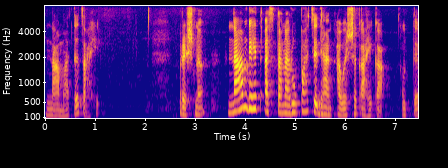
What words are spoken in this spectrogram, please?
नामातच आहे. प्रश्न नाम घेत असताना रूपाचे ध्यान आवश्यक आहे का? उत्तर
